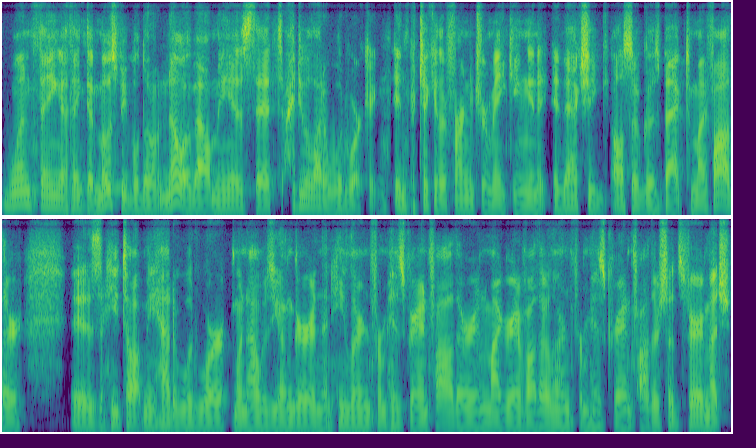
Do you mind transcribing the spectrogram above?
One thing I think that most people don't know about me is that I do a lot of woodworking, in particular furniture making. And it, it actually also goes back to my father, is he taught me how to woodwork when I was younger. And then he learned from his grandfather and my grandfather learned from his grandfather. So it's very much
